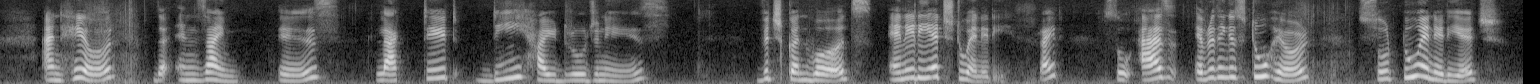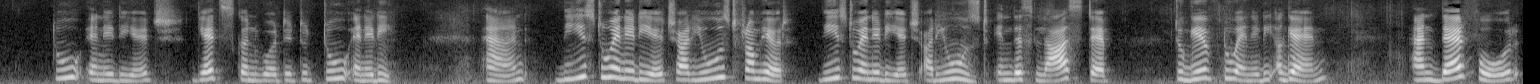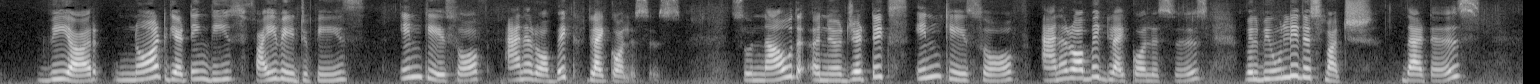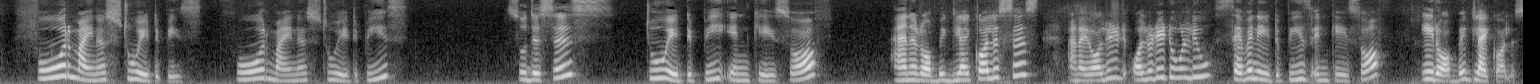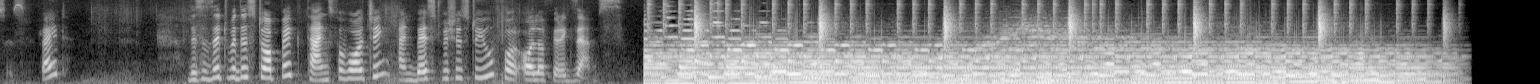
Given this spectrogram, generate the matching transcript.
And here the enzyme is lactate dehydrogenase which converts NADH to NAD, right. So, as everything is 2 here, so 2 NADH, 2 NADH gets converted to 2 NAD and these 2 NADH are used from here. These 2 NADH are used in this last step to give 2 NAD again and therefore we are not getting these 5 ATPs in case of anaerobic glycolysis. So, now the energetics in case of anaerobic glycolysis will be only this much that is 4 minus 2 ATPs, 4 minus 2 ATPs. So, this is 2 ATP in case of anaerobic glycolysis and I already, already told you 7 ATPs in case of aerobic glycolysis, right. This is it with this topic. Thanks for watching and best wishes to you for all of your exams.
